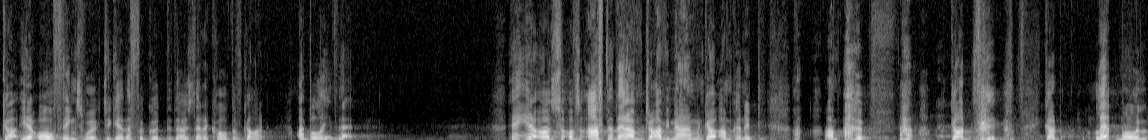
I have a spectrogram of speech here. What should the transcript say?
God you know, all things work together for good to those that are called of God. I believe that. You know, after that, I'm driving home and go, I'm going to, I'm, God, God, let more,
